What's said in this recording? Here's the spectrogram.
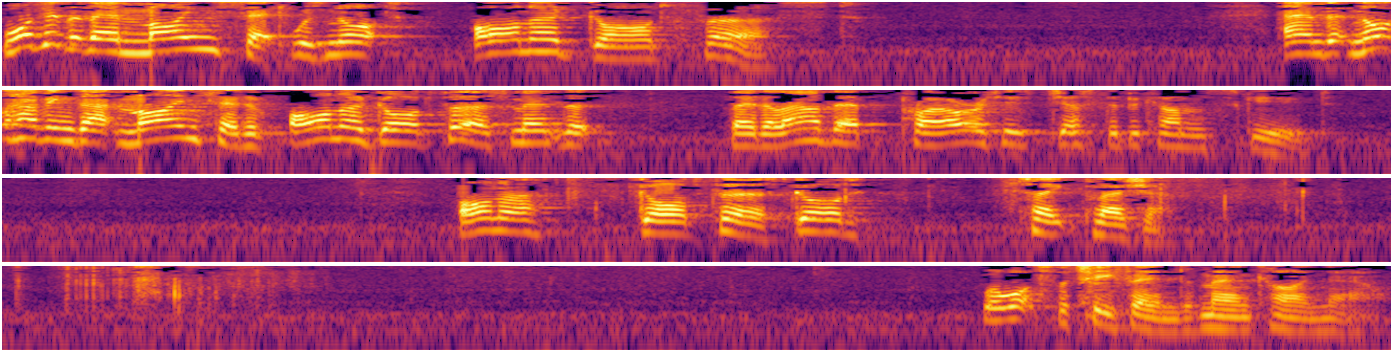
Was it that their mindset was not honour God first? And that not having that mindset of honour God first meant that they'd allowed their priorities just to become skewed. Honour God first. God take pleasure. Well, what's the chief end of mankind now?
